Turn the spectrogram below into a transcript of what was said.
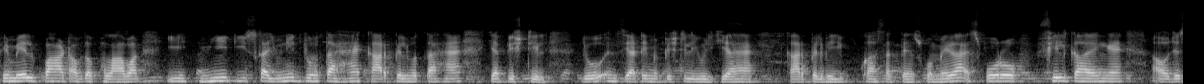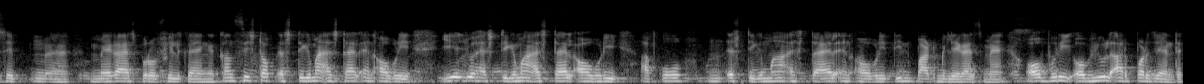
female part of the flower ये यूनिट इसका यूनिट जो होता है कार्पेल होता है, या पिस्टिल जो एन में पिस्टिल यूज़ किया है। कार्पेल भी कह सकते हैं उसको मेगा स्पोरोफिल कहेंगे और जैसे मेगा स्पोरोफिल कहेंगे। Consist of stigma style and ovary ये जो है स्टिग्मा स्टाइल ओवरी आपको स्टिग्मा स्टाइल एंड ओवरी तीन पार्ट मिलेगा इसमें। Ovary ovule are present.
